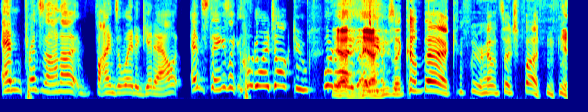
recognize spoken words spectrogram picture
and Prince Nana finds a way to get out. And Sting's like, "Who do I talk to? Do Yeah. I?" Yeah. He's like, come back. We were having such fun. he's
